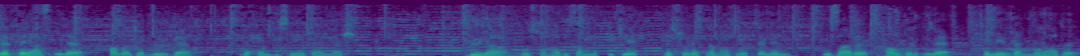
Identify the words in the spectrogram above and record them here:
ve beyaz ile alaca bürde ve elbiseye derler. Güya bu sahabi zannetti ki Resul-i Ekrem Hazretlerinin izarı kaldır ile emirden muradı,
